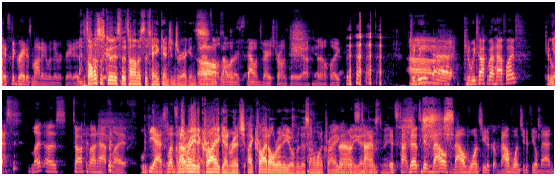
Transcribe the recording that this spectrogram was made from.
yeah. It's the greatest mod anyone's ever created. it's almost as good as the Thomas the Tank Engine Dragons. Oh, that one's good. that one's very strong too. Yeah, Yeah. no, like can we Uh, uh, can we talk about Half Life? Can yes, let us talk about Half Life. Yes, let's. I'm not ready to cry again, Rich. I cried already over this. I don't want to cry again. No, Why it's you gotta do time. this to me? It's time. That's because Valve Valve wants you to cr- Valve wants you to feel bad.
